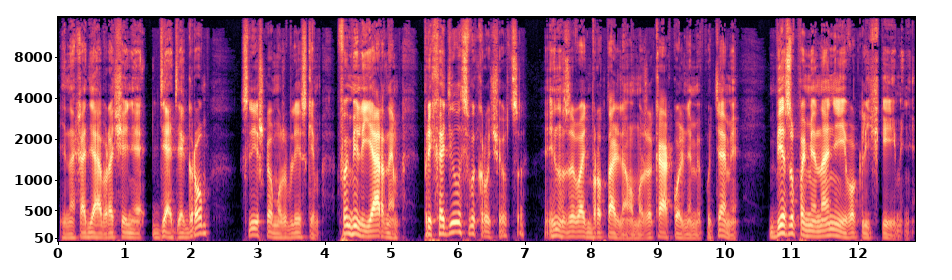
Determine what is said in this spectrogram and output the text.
и находя обращение «дядя Гром» слишком уж близким, фамильярным, приходилось выкручиваться и называть брутального мужика окольными путями без упоминания его клички имени.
